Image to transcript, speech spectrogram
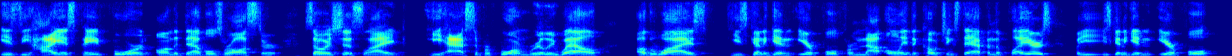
is the highest paid forward on the Devils roster. So it's just like he has to perform really well. Otherwise, he's going to get an earful from not only the coaching staff and the players, but he's going to get an earful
